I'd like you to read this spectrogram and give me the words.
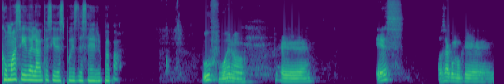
¿Cómo ha sido el antes y después de ser papá? Uf, bueno, eh, es, o sea, como que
